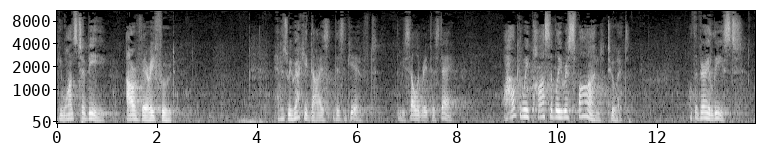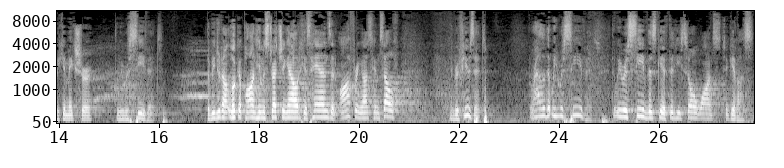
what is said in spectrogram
He wants to be our very food. And as we recognize this gift that we celebrate this day, how can we possibly respond to it? Well, at the very least, we can make sure that we receive it. That we do not look upon him stretching out his hands and offering us himself and refuse it, but rather that we receive it, that we receive this gift that he so wants to give us.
